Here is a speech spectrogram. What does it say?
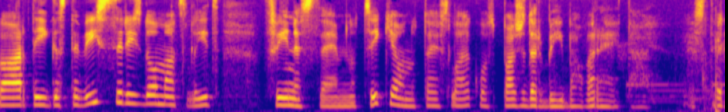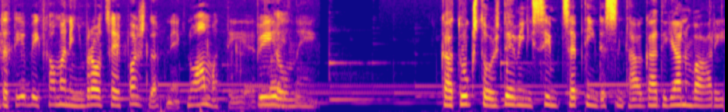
Kārtīgas te viss ir izdomāts līdz finesēm, nu cik jau nu tais laikos pašdarbībā varēja tā. Bet tie bija kamaniņu braucēji pašdarbnieki, no amatieriem. vai? Pilnīgi. Kā 1970. gada janvārī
